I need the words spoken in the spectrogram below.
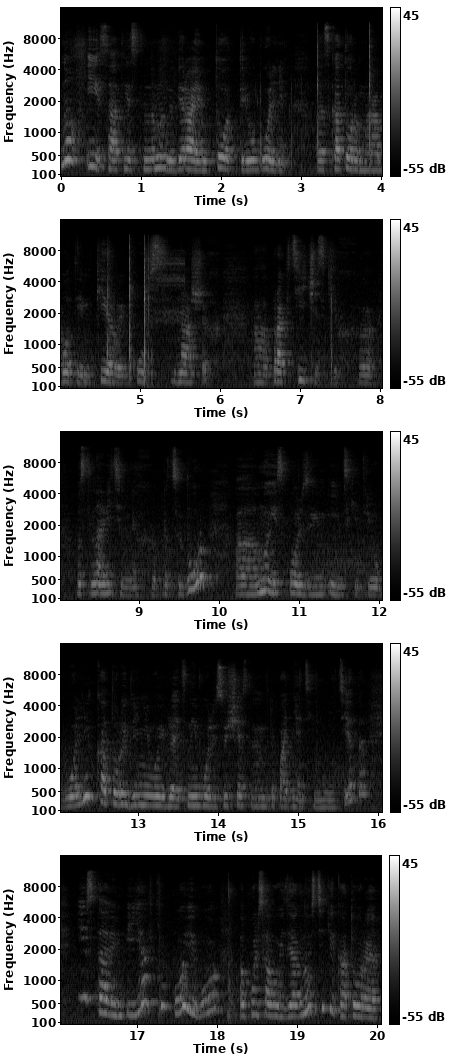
Ну и, соответственно, мы выбираем тот треугольник, э, с которым мы работаем первый курс наших э, практических э, восстановительных процедур. Мы используем инский треугольник, который для него является наиболее существенным для поднятия иммунитета, и ставим пиявки по его пульсовой диагностике, которая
